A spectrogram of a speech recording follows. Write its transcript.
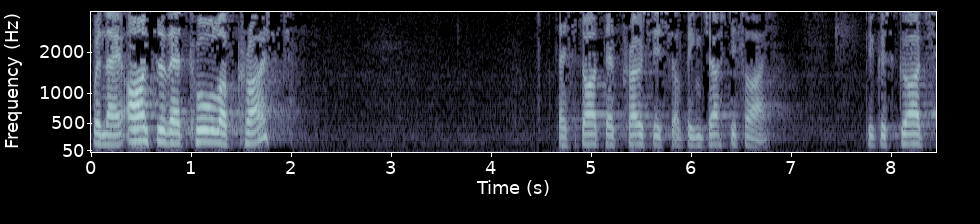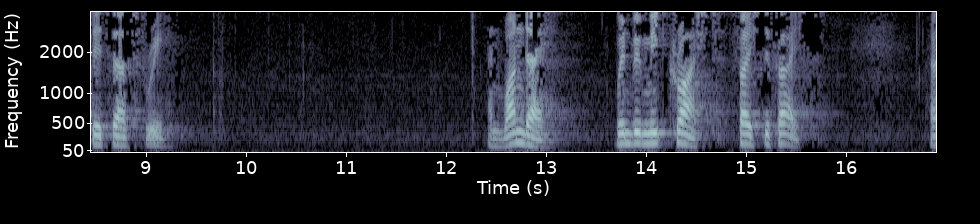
when they answer that call of Christ, they start that process of being justified because God sets us free. And one day, when we meet Christ face to face, uh,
